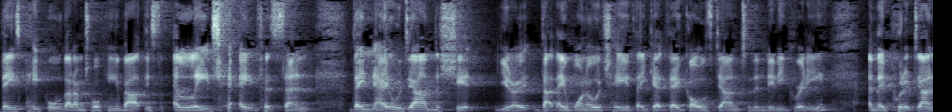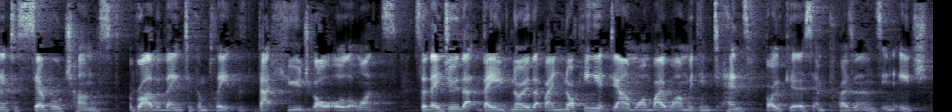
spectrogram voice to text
these people that I'm talking about, this elite 8%, they nail down the shit, you know, that they want to achieve. They get their goals down to the nitty gritty and they put it down into several chunks rather than to complete that huge goal all at once. So they do that. They know that by knocking it down one by one with intense focus and presence in each,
